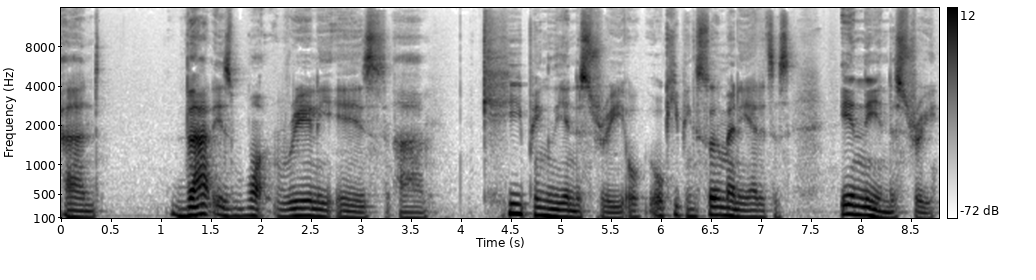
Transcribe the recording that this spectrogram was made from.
And that is what really is um, keeping the industry or, or keeping so many editors in the industry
